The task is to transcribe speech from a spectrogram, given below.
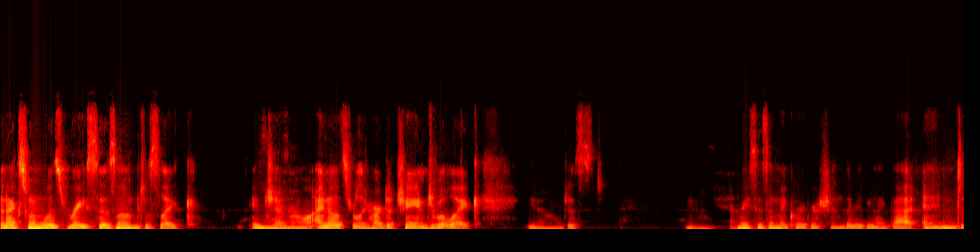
the next one was racism, just like in Yeah. general. I know it's really hard to change, but like, you know, just you know, Yeah. racism, microaggressions, everything like that, and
